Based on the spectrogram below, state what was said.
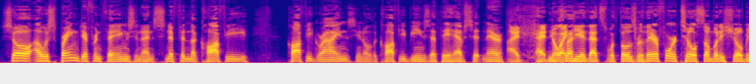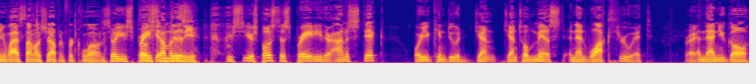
So I was spraying different things and then sniffing the coffee, coffee grinds, you know, the coffee beans that they have sitting there. I had no idea that's what those were there for till somebody showed me last time I was shopping for cologne. So you spray getting some of dizzy. this. You're, you're supposed to spray it either on a stick or you can do a gen- gentle mist and then walk through it. Right. And then you go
